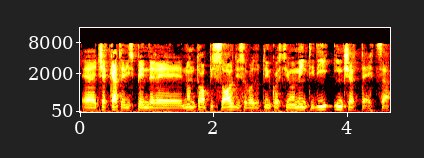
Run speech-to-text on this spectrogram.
Eh, cercate di spendere non troppi soldi, soprattutto in questi momenti di incertezza.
